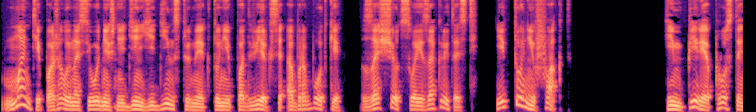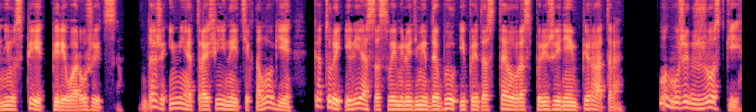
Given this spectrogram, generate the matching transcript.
Манти, пожалуй, на сегодняшний день единственные, кто не подвергся обработке за счет своей закрытости. И то не факт. Империя просто не успеет перевооружиться. Даже имея трофейные технологии, которые Илья со своими людьми добыл и предоставил в распоряжение императора. Он мужик жесткий,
